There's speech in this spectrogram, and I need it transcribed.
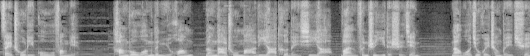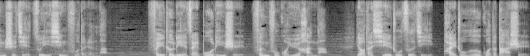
在处理国务方面。倘若我们的女皇能拿出玛利亚·特蕾西亚万分之一的时间，那我就会成为全世界最幸福的人了。腓特烈在柏林时吩咐过约翰娜，要他协助自己派驻俄国的大使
